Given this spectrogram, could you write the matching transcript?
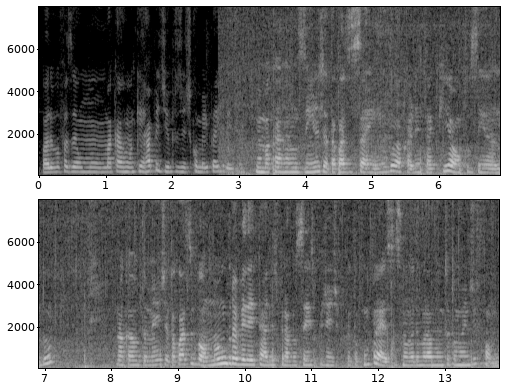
Agora eu vou fazer um macarrão aqui rapidinho pra gente comer pra igreja. Meu macarrãozinho já tá quase saindo, a carne tá aqui, ó, cozinhando. Macarrão também já tá quase bom. Não gravei detalhes pra vocês, gente, porque eu tô com pressa, senão vai demorar muito, eu tô morrendo de fome.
